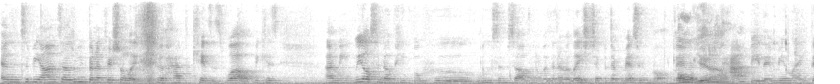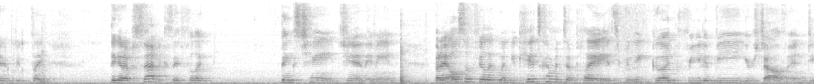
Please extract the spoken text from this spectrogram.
and to be honest, that would be beneficial, like to have kids as well, because I mean, we also know people who lose themselves in, within a relationship and they're miserable. They're Oh, yeah. unhappy. They're being like they're like they get upset because they feel like things change. You know what I mean? But I also feel like when you kids come into play, it's really good for you to be yourself and do,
